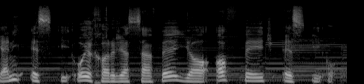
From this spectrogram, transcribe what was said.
یعنی SEO خارج از صفحه یا off-page SEO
